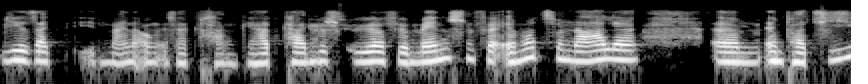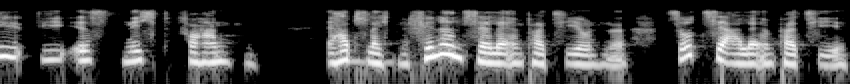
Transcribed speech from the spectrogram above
wie gesagt, in meinen Augen ist er krank. Er hat kein Gespür für Menschen, für emotionale ähm, Empathie, die ist nicht vorhanden. Er hat vielleicht eine finanzielle Empathie und eine soziale Empathie,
